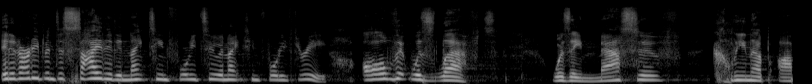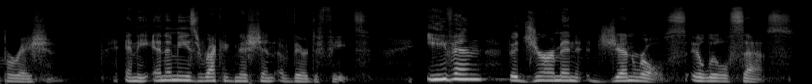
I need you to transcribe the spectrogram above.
It had already been decided in 1942 and 1943. All that was left was a massive cleanup operation and the enemy's recognition of their defeat. Even the German generals, Ellul says,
